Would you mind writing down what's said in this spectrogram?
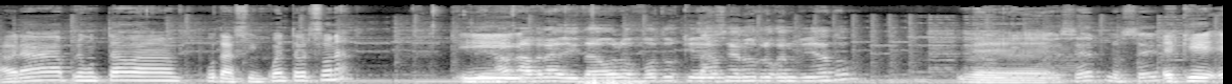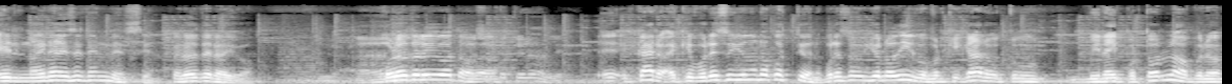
habrá preguntado a puta, 50 personas y... ¿Habrá editado los votos que desean otro candidato? Eh, Puede ser, no sé. Es que él no era de esa tendencia, pero te lo digo. Ah, por eso te lo digo todo. es. Eh, claro, es que por eso yo no lo cuestiono, por eso yo lo digo, porque claro, tú miráis por todos lados, pero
